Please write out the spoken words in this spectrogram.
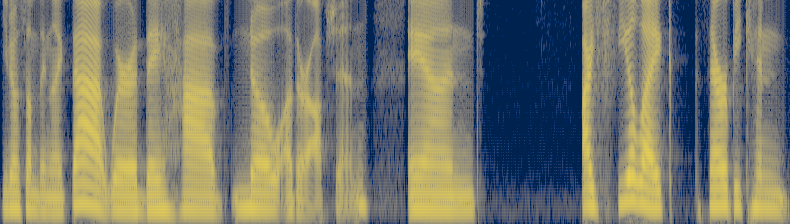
you know, something like that, where they have no other option. And I feel like therapy can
